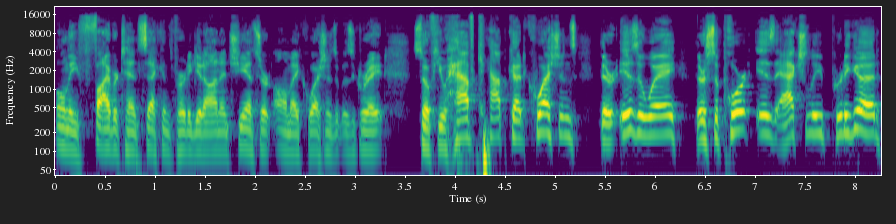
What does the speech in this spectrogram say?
only five or 10 seconds for her to get on, and she answered all my questions. It was great. So if you have CapCut questions, there is a way. Their support is actually pretty good.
